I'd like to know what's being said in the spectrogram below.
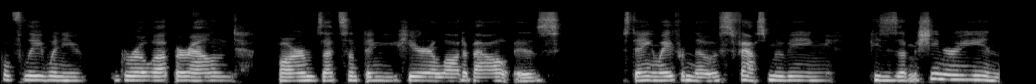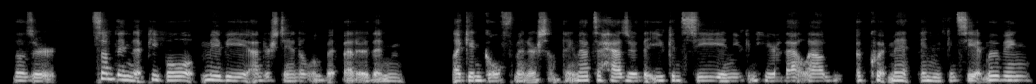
Hopefully, when you grow up around farms, that's something you hear a lot about is staying away from those fast moving pieces of machinery and those are something that people maybe understand a little bit better than like engulfment or something. That's a hazard that you can see and you can hear that loud equipment and you can see it moving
